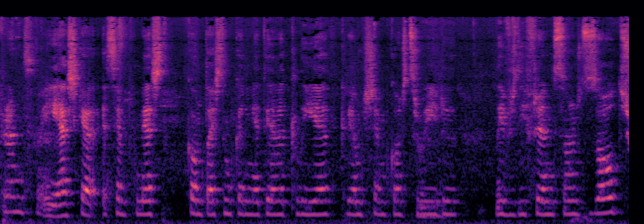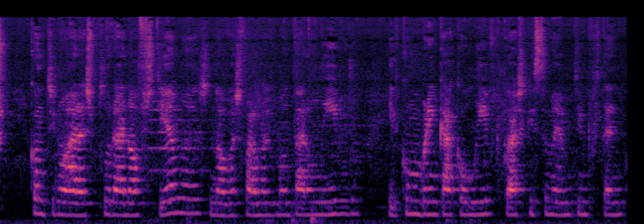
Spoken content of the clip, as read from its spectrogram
pronto, e acho que é sempre neste contexto um bocadinho até da ateliê, queremos sempre construir uhum. livros diferentes uns dos outros, continuar a explorar novos temas, novas formas de montar um livro e de como brincar com o livro, porque eu acho que isso também é muito importante,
